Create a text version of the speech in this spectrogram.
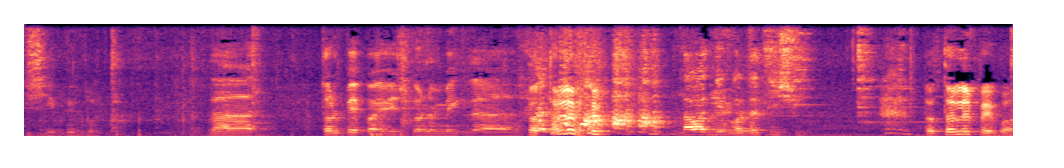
See people. The toilet paper is gonna make the. The toilet paper. the what you call the tissue? The toilet paper.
